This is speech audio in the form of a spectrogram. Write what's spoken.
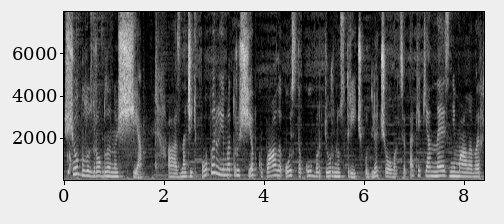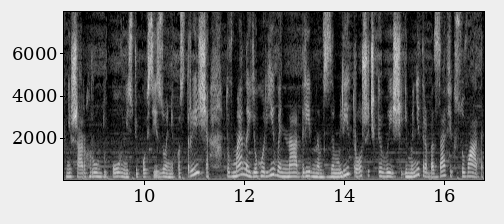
Що було зроблено ще? Значить, по периметру ще вкопали ось таку бордюрну стрічку. Для чого це? Так як я не знімала верхній шар ґрунту повністю по всій зоні кострища, то в мене його рівень над рівнем землі трошечки вищий, і мені треба зафіксувати,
